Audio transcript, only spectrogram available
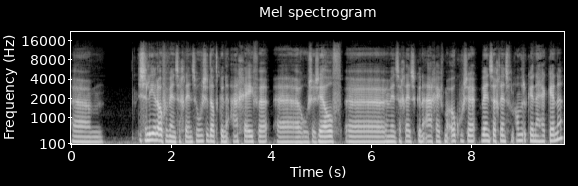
Ehm, dus ze leren over wensen en grenzen, hoe ze dat kunnen aangeven. eh, hoe ze zelf eh, hun wensen en grenzen kunnen aangeven. Maar ook hoe ze wensen en grenzen van anderen kunnen herkennen.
